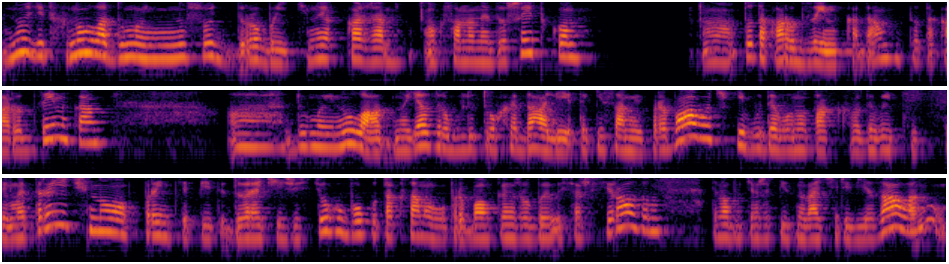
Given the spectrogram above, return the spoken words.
Ну, зітхнула, думаю, ну що робити? Ну, як каже Оксана Недошитко, то така родзинка, да? то така родзинка. Думаю, ну ладно, я зроблю трохи далі такі самі прибавочки, буде воно так дивитися симетрично. В принципі, до речі, з цього боку так само, прибавки робилися ж всі разом. Це, мабуть, я вже пізно ввечері в'язала. Ну,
